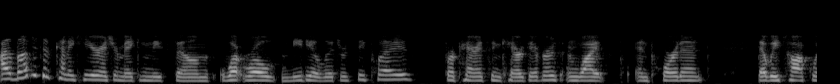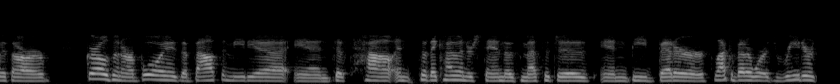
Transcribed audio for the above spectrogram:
I'd love to just kind of hear as you're making these films what role media literacy plays for parents and caregivers and why it's important that we talk with our girls and our boys about the media and just how and so they kind of understand those messages and be better lack of better words readers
